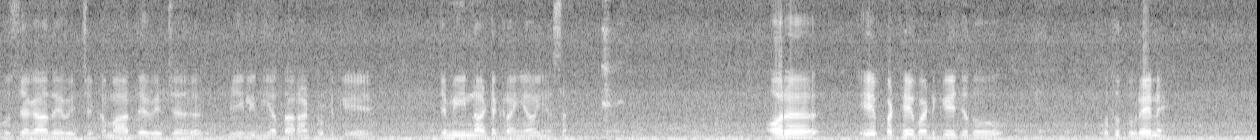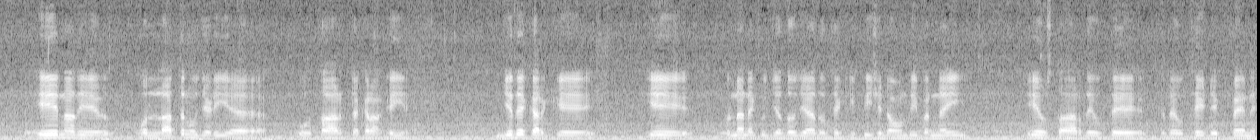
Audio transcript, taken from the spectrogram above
ਉਸ ਜਗ੍ਹਾ ਦੇ ਵਿੱਚ ਕਮਾਦ ਦੇ ਵਿੱਚ ਬਿਜਲੀ ਦੀਆਂ ਤਾਰਾਂ ਟੁੱਟ ਕੇ ਜ਼ਮੀਨ ਨਾਲ ਟਕਰਾਈਆਂ ਹੋਈਆਂ ਸਨ। ਔਰ ਇਹ ਪੱਠੇ ਵੱਢ ਕੇ ਜਦੋਂ ਉੱਥੋਂ ਤੁਰੇ ਨੇ ਇਹ ਇਹਨਾਂ ਦੇ ਉਹ ਲੱਤ ਨੂੰ ਜਿਹੜੀ ਹੈ ਉਹ ਤਾਰ ਟਕਰਾ ਗਈ ਹੈ। ਜਿਹਦੇ ਕਰਕੇ ਇਹ ਉਹਨਾਂ ਨੇ ਕੋਈ ਜਦੋਂ ਜਹਿਦ ਉੱਥੇ ਕੀਤੀ ਛਡਾਉਣ ਦੀ, ਪਰ ਨਹੀਂ, ਇਹ ਉਸ ਤਾਰ ਦੇ ਉੱਤੇ ਕਿਤੇ ਉੱਥੇ ਹੀ ਡਿੱਗ ਪਏ ਨੇ।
